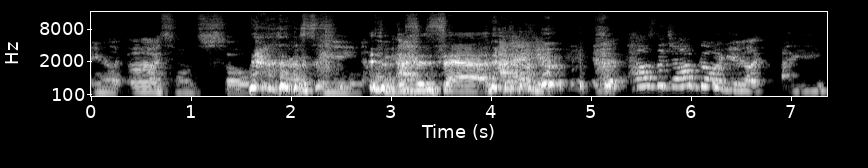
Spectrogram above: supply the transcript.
and you're like, "Oh, it sounds so depressing. like, this I, is sad." I hate. How's the job going? And you're like, "I hate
